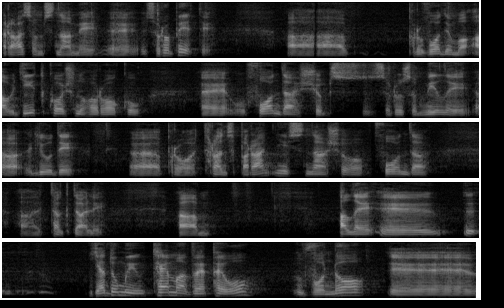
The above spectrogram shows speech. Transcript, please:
разом з нами е, зробити. А, проводимо аудіт кожного року е, у фонда, щоб зрозуміли е, люди е, про транспарентність нашого фонда е, так далі. А, але е, е, я думаю, тема ВПО, воно е,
